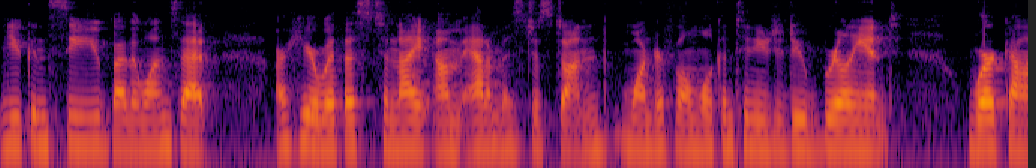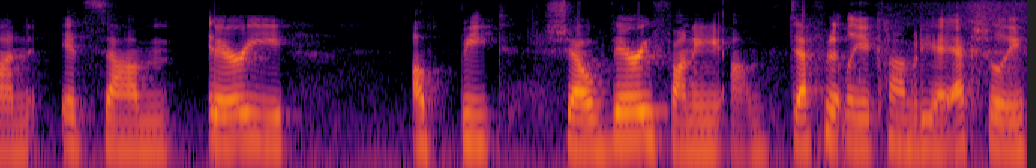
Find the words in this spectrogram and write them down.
you can see by the ones that are here with us tonight, um, Adam has just done wonderful and will continue to do brilliant work on. It's um, very upbeat show, very funny, um, definitely a comedy. I actually,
